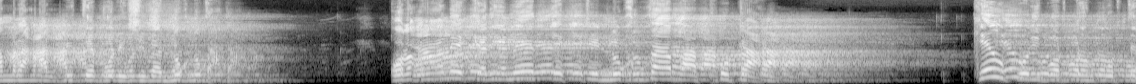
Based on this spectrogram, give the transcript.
আমরা আরবিতে বলি সেটা নুকতা। কোরআনে করিমের একটি নুকতা বা ফোঁটা কেউ পরিবর্তন করতে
